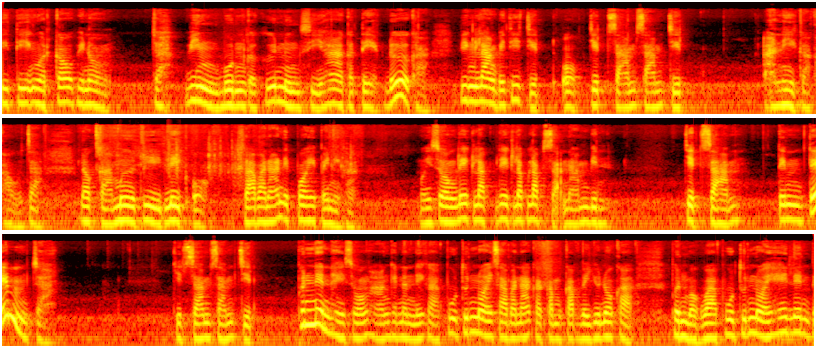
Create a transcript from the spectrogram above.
ถิติงวดเก้าพี่น้องจ้ะวิ่งบนก็คือ1 4 5กระเตกเด้อค่ะ วิ่งล่างไปที่7ออก7 3 3 7อันนี้ก็เขาจ้ะแล้วกามือที่เลขออก สาบานะได้ปล่อยไปนี่ค่ะหวยซองเลขลับเลขลับลับสะนามบิน7 3เต็มเต็มจ้ะ7 3 3 7เพิ่นเน้นให้สองหางแค่นั้นเลยค่ะ ผู้ทุนน้อยสาบานะกับกำกับไว้อยู่เนาะค่ะ เพิ่นบอกว่าผู้ทุนน้อยให้เล่นไป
